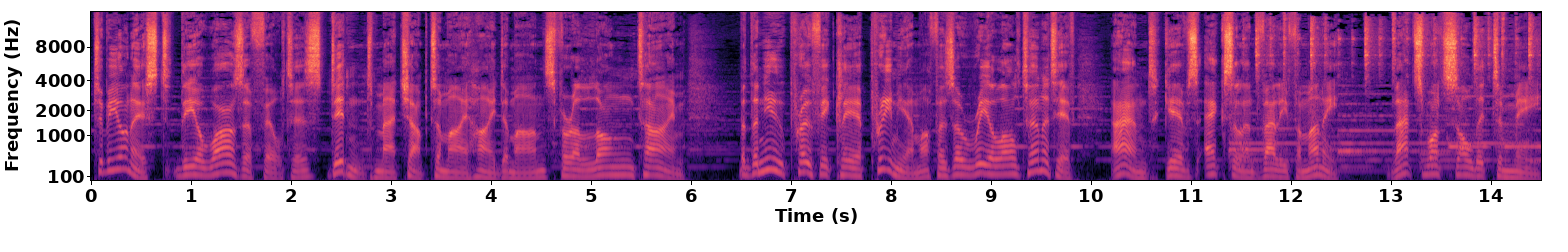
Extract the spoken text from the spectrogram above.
To be honest, the Oase filters didn't match up to my high demands for a long time, but the new ProfiClear Premium offers a real alternative and gives excellent value for money. That's what sold it to me.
